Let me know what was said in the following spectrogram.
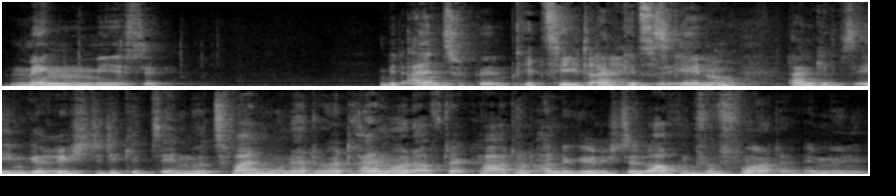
mengenmäßig, mit einzubinden. Gezielt dann gibt es dann eben Gerichte, die gibt es eben nur zwei Monate oder drei Monate auf der Karte und andere Gerichte laufen fünf Monate im Menü.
